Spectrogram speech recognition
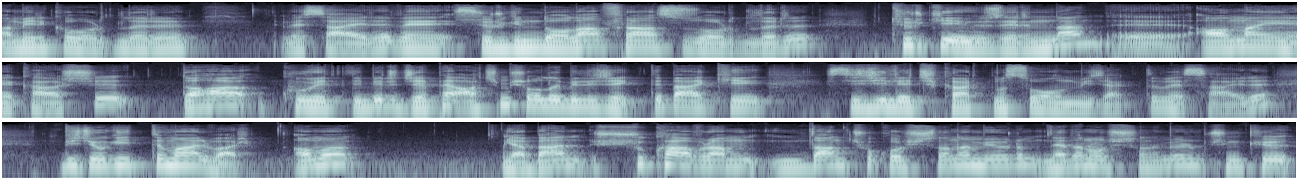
Amerika orduları vesaire ve sürgünde olan Fransız orduları Türkiye üzerinden e, Almanya'ya karşı daha kuvvetli bir cephe açmış olabilecekti. Belki Sicilya çıkartması olmayacaktı vesaire. Birçok ihtimal var. Ama ya ben şu kavramdan çok hoşlanamıyorum. Neden hoşlanamıyorum? Çünkü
